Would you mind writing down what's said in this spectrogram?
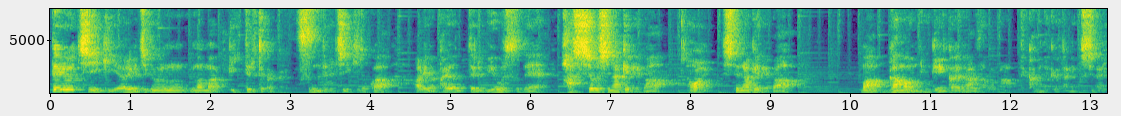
てる地域、あるいは自分のまあ行ってるというか住んでる地域とか、あるいは通ってる美容室で発症しなければ、はしてなければ、まあ我慢にも限界があるだろうなって髪の毛を何もしないっ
